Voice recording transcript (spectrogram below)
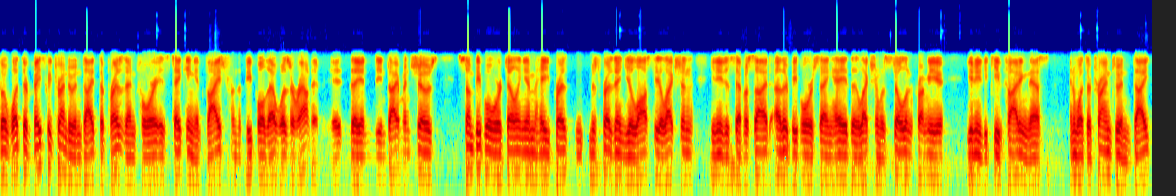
But what they're basically trying to indict the president for is taking advice from the people that was around him. it the, the indictment shows some people were telling him, hey, Pres- Mr. President, you lost the election. You need to step aside. Other people were saying, hey, the election was stolen from you. You need to keep fighting this. And what they're trying to indict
